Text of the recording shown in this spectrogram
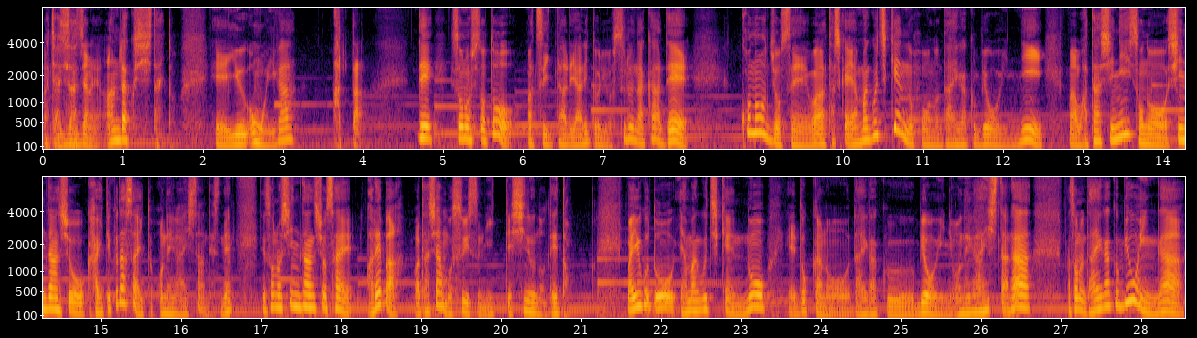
あじゃ自殺じゃない安楽死したいという思いがあったでその人と、まあ、ツイッターでやり取りをする中でこの女性は確か山口県の方の大学病院に、まあ、私にその診断書を書いてくださいとお願いしたんですね。でその診断書さえあれば私はもうスイスに行って死ぬのでと。まあ、いうことを山口県のどっかの大学病院にお願いしたらその大学病院が、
